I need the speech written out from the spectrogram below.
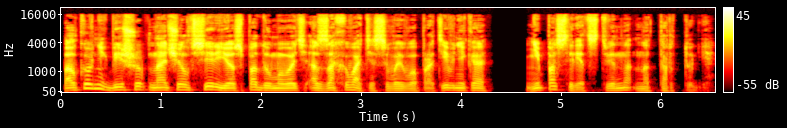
полковник Бишоп начал всерьез подумывать о захвате своего противника непосредственно на Тартуге.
